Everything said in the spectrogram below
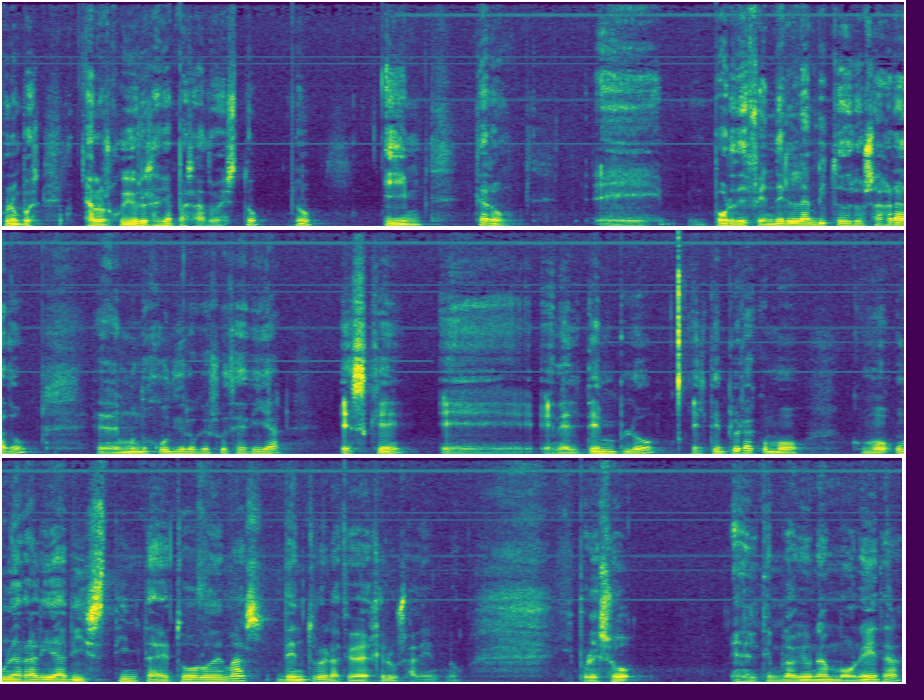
Bueno, pues a los judíos les había pasado esto, ¿no? Y claro, eh, por defender el ámbito de lo sagrado, en el mundo judío lo que sucedía es que eh, en el templo, el templo era como, como una realidad distinta de todo lo demás dentro de la ciudad de Jerusalén. Y por eso en el templo había una moneda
